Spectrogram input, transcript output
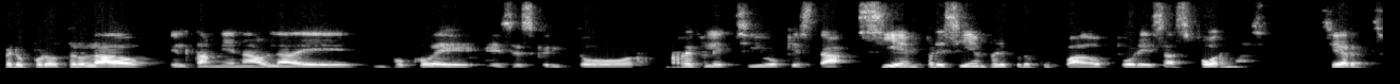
Pero por otro lado, él también habla de un poco de ese escritor reflexivo que está siempre, siempre preocupado por esas formas, ¿cierto?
